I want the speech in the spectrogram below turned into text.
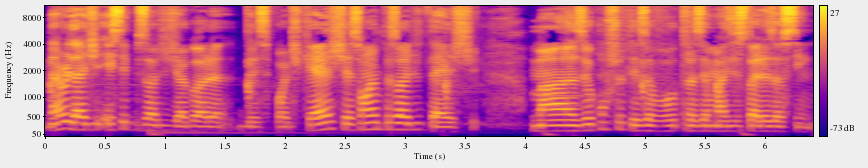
Na verdade, esse episódio de agora desse podcast é só um episódio teste. Mas eu com certeza vou trazer mais histórias assim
